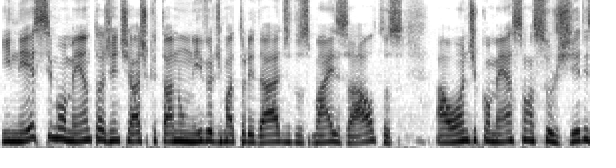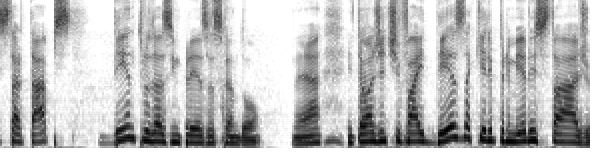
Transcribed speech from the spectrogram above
E nesse momento a gente acha que está num nível de maturidade dos mais altos, aonde começam a surgir startups dentro das empresas random. Né? Então a gente vai desde aquele primeiro estágio,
